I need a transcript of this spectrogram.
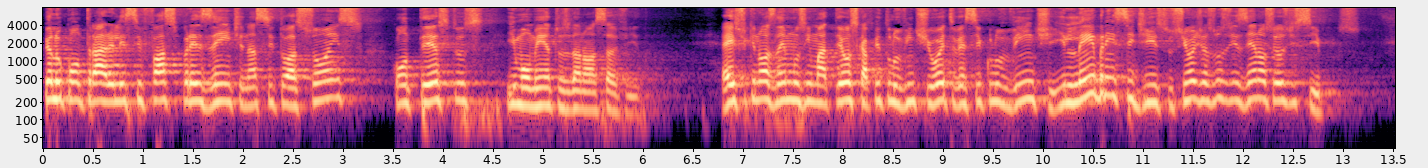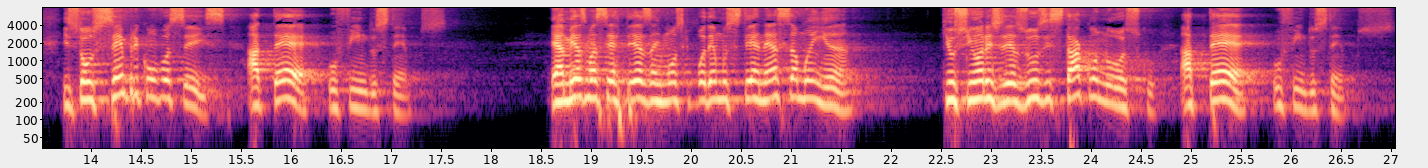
pelo contrário, ele se faz presente nas situações, contextos e momentos da nossa vida. É isso que nós lemos em Mateus capítulo 28, versículo 20. E lembrem-se disso, o Senhor Jesus dizendo aos seus discípulos: Estou sempre com vocês até o fim dos tempos. É a mesma certeza, irmãos, que podemos ter nessa manhã, que o Senhor Jesus está conosco até o fim dos tempos.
